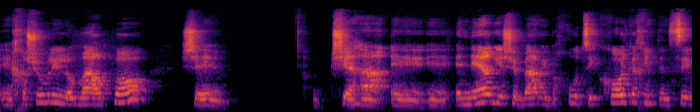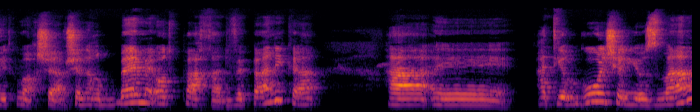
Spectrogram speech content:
אה, חשוב לי לומר פה שכשהאנרגיה שבאה מבחוץ היא כל כך אינטנסיבית כמו עכשיו, של הרבה מאוד פחד ופניקה, התרגול של יוזמה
